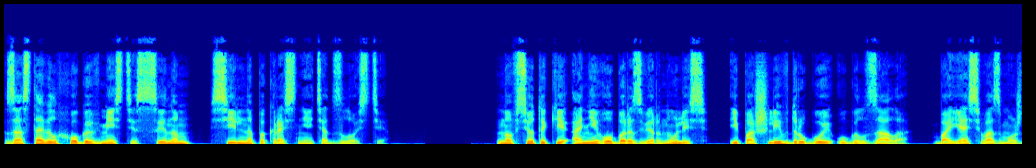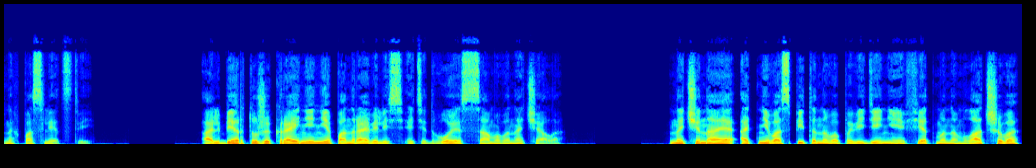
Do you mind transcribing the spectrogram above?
заставил Хога вместе с сыном сильно покраснеть от злости. Но все-таки они оба развернулись и пошли в другой угол зала, боясь возможных последствий. Альберту же крайне не понравились эти двое с самого начала. Начиная от невоспитанного поведения Фетмана-младшего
